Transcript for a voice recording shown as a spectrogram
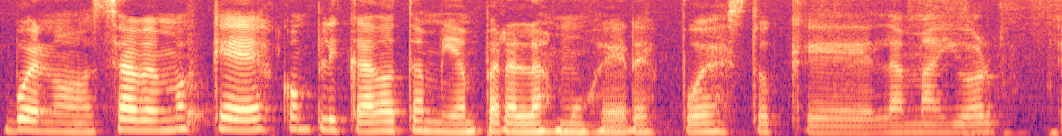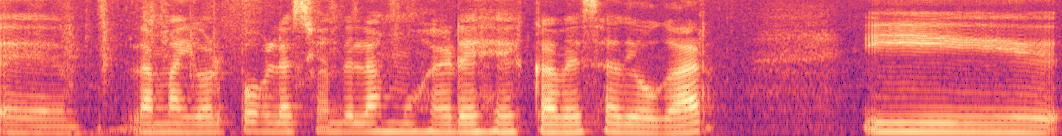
Bueno, sabemos que es complicado también para las mujeres, puesto que la mayor, eh, la mayor población de las mujeres es cabeza de hogar y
